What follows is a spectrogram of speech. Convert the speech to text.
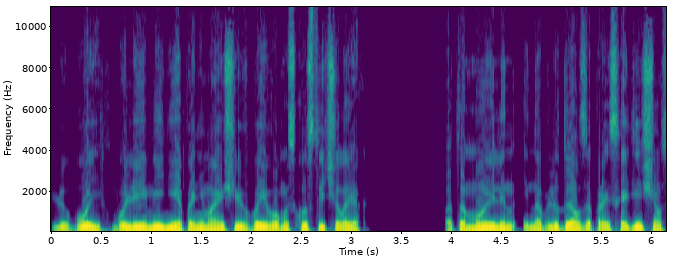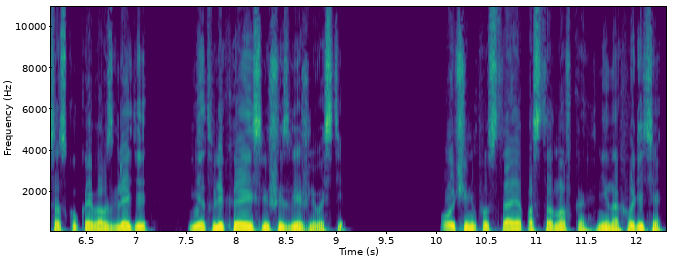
любой, более-менее понимающий в боевом искусстве человек. Потому Эллен и наблюдал за происходящим со скукой во взгляде, не отвлекаясь лишь из вежливости. «Очень пустая постановка, не находите?»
